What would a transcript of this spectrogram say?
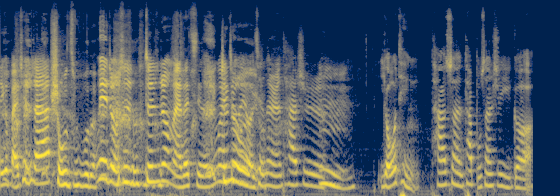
一个白衬衫，收租的那种是真正买得起的，因为真正有钱的人他是，游艇，他算他不算是一个。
